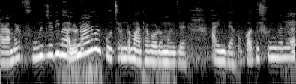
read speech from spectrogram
আর আমার ফুল যদি ভালো না হয়, আমার প্রচণ্ড মাথা গরম হয়ে যায়। আর এই দেখো কত সুন্দর লাগ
